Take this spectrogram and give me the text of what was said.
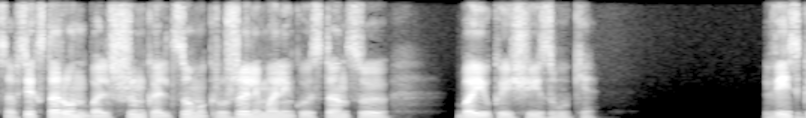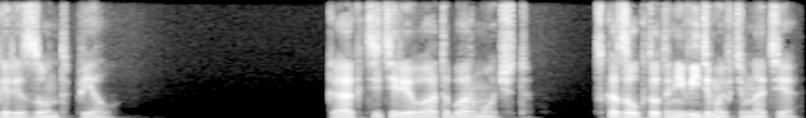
Со всех сторон большим кольцом окружали маленькую станцию баюкающие звуки. Весь горизонт пел. «Как тетеревато бормочет», — сказал кто-то невидимый в темноте,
